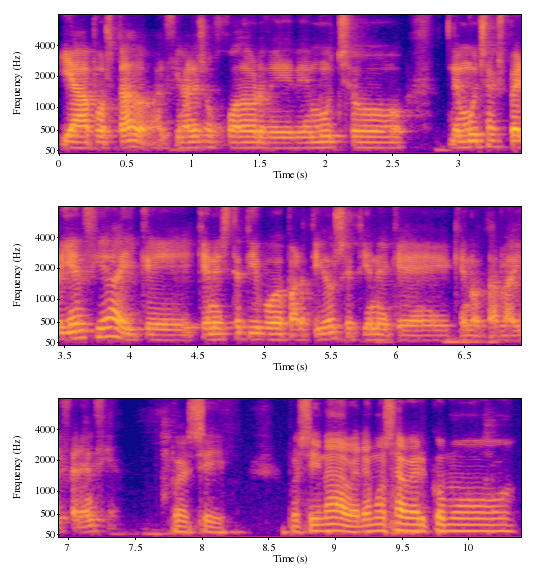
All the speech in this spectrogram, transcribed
y ha apostado. Al final es un jugador de, mucho, de mucha experiencia y que, en este tipo de partidos se tiene que, notar la diferencia. Pues sí, pues sí, nada, veremos a ver cómo,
